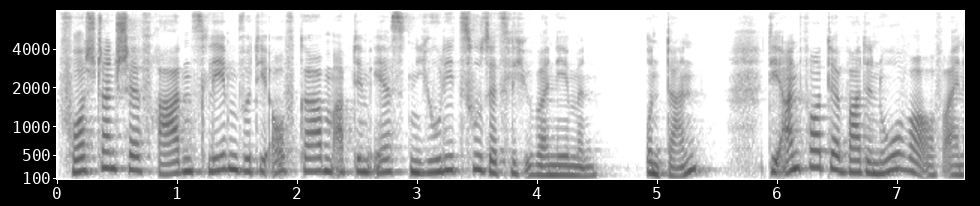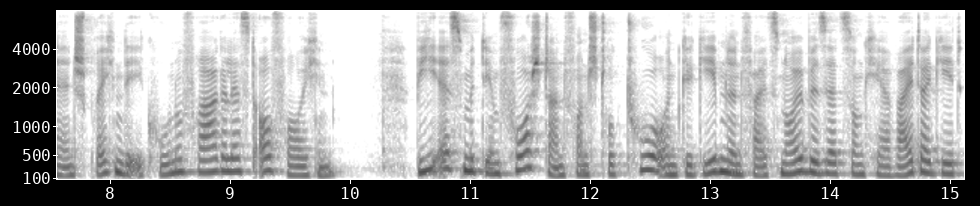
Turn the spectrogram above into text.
Vorstandschef Radensleben wird die Aufgaben ab dem 1. Juli zusätzlich übernehmen. Und dann? Die Antwort der Badenova auf eine entsprechende Ikonofrage lässt aufhorchen. Wie es mit dem Vorstand von Struktur und gegebenenfalls Neubesetzung her weitergeht,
